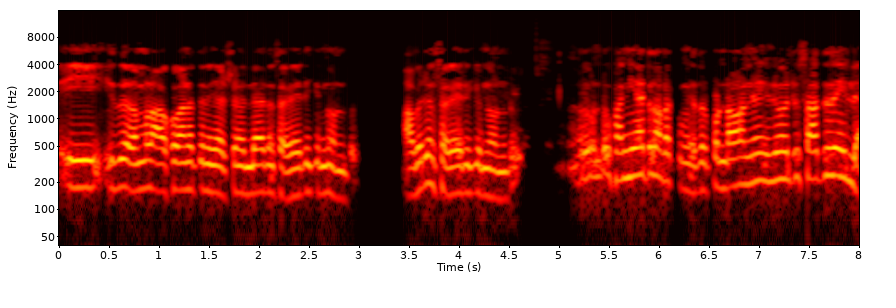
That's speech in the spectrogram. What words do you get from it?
ഈ ഇത് നമ്മൾ ആഹ്വാനത്തിന് ശേഷം എല്ലാവരും സഹകരിക്കുന്നുണ്ട്. അവരും സഹകരിക്കുന്നുണ്ട്. അതുകൊണ്ട് ഭംഗിയായിട്ട് നടക്കും. എതിർപ്പുണ്ടാവാൻ ഒരു സാധ്യതയില്ല.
